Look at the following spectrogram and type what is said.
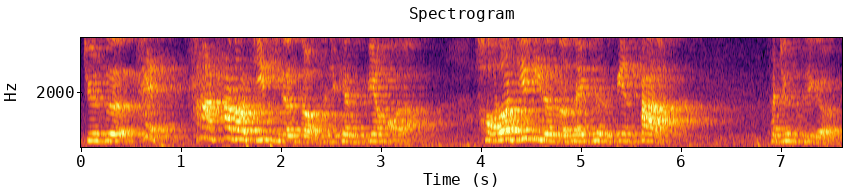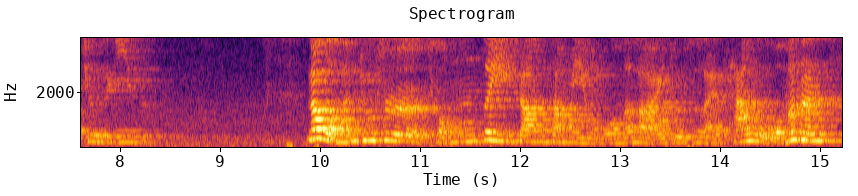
就是太差差到极底的时候，它就开始变好了；好到极底的时候，它就开始变差了。它就是这个，就是这个意思。那我们就是从这一章上面，我们来就是来参悟，我们能。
